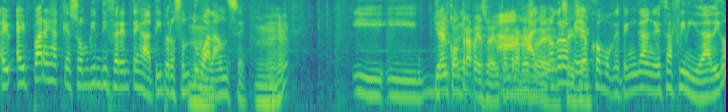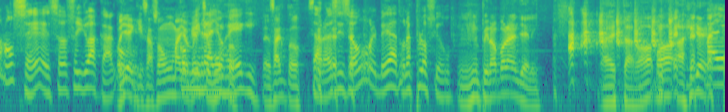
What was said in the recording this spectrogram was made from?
Hay, hay parejas que son bien diferentes a ti, pero son tu balance. Ujú. Y, y Y el contrapeso, el contrapeso Yo no de- creo sí, que sí. ellos como que tengan esa afinidad. Digo, no sé, eso soy yo acá. Con, Oye, quizás son mayor que rayos juntos. X. Exacto. Sabrás si son, olvídate, una explosión. Ujú, Peanut butter and jelly. Ahí está. Vamos- vamos- así que. Mayo.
